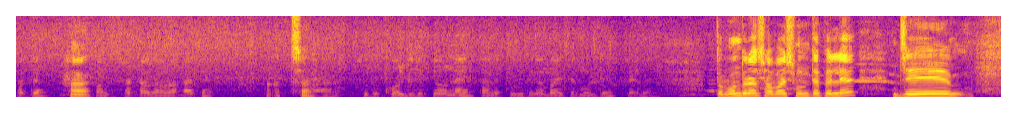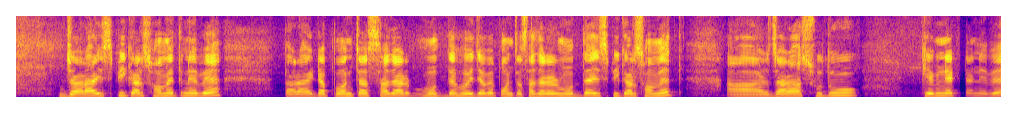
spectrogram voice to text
সাথে হ্যাঁ। পঞ্চাশ ষাট টাকা দাম রাখা আছে। আচ্ছা। শুধু খোল যদি কেউ নেয় তাহলে কুড়ি থেকে বাইশের মধ্যে তো বন্ধুরা সবাই শুনতে পেলে যে যারা স্পিকার সমেত নেবে তারা এটা পঞ্চাশ হাজার মধ্যে হয়ে যাবে পঞ্চাশ হাজারের মধ্যে স্পিকার সমেত। আর যারা শুধু ক্যাবিনেটটা নেবে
